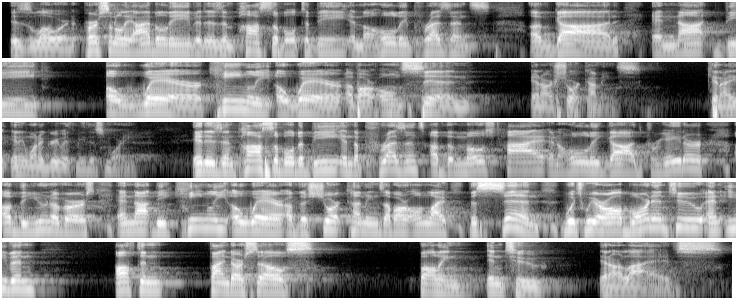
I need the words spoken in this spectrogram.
is lowered. Personally, I believe it is impossible to be in the holy presence of God and not be aware, keenly aware of our own sin and our shortcomings. Can I anyone agree with me this morning? It is impossible to be in the presence of the most high and holy God, creator of the universe, and not be keenly aware of the shortcomings of our own life, the sin which we are all born into, and even often find ourselves falling into in our lives.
